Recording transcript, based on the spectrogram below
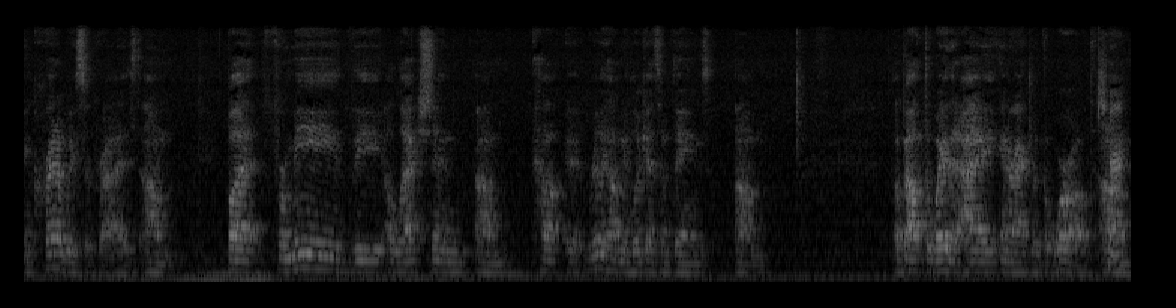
incredibly surprised. Um, but for me, the election um, help, it really helped me look at some things um, about the way that I interact with the world. Sure. Um,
